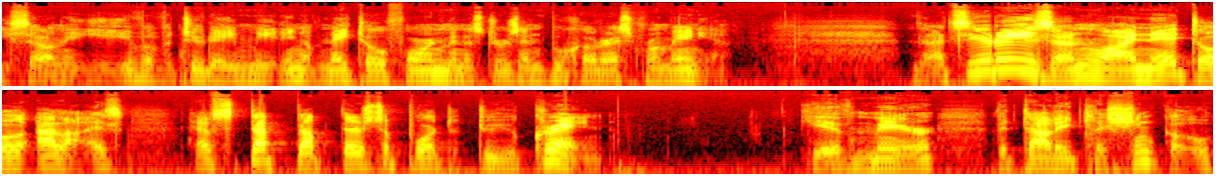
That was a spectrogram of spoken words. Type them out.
he said on the eve of a two day meeting of NATO foreign ministers in Bucharest, Romania. That's the reason why NATO allies have stepped up their support to Ukraine. Kiev Mayor Vitaly Klitschko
